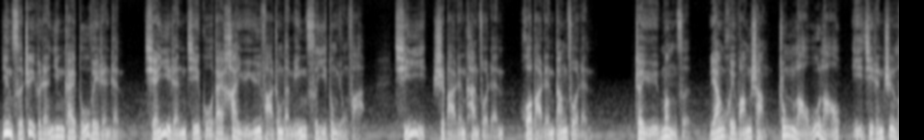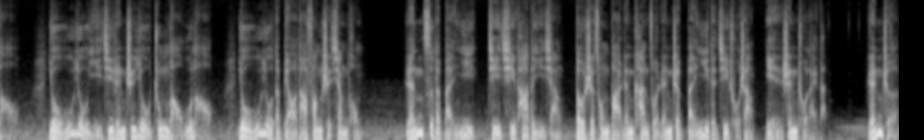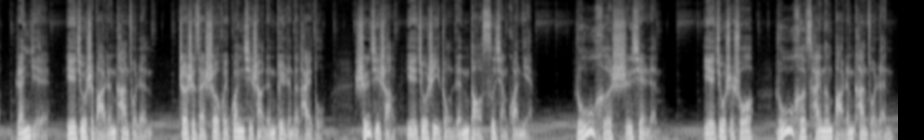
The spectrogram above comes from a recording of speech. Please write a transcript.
因此这个人应该读为人人。前一人即古代汉语语法中的名词义动用法，其义是把人看作人，或把人当作人。这与孟子“梁惠王上，终老吾老以及人之老；幼吾幼以及人之幼，终老吾老，幼吾幼”的表达方式相同。人字的本意及其他的意象，都是从把人看作人这本意的基础上引申出来的。仁者，仁也，也就是把人看作人，这是在社会关系上人对人的态度，实际上也就是一种人道思想观念。如何实现人？也就是说，如何才能把人看作人？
